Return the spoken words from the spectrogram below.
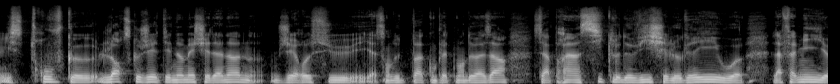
il se trouve que lorsque j'ai été nommé chez Danone, j'ai reçu, et il n'y a sans doute pas complètement de hasard, c'est après un cycle de vie chez Legris où la famille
